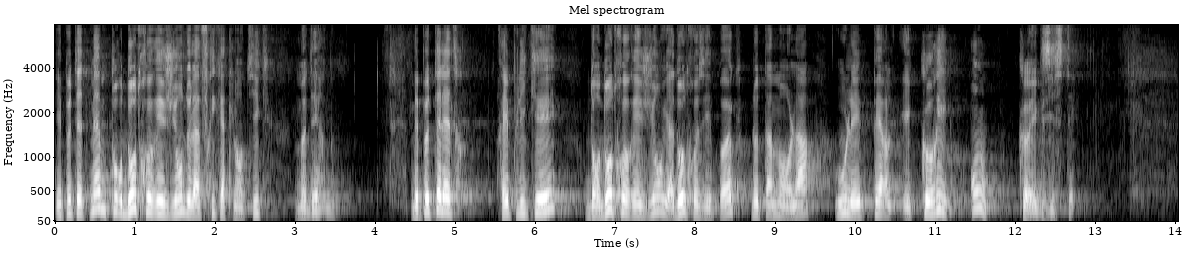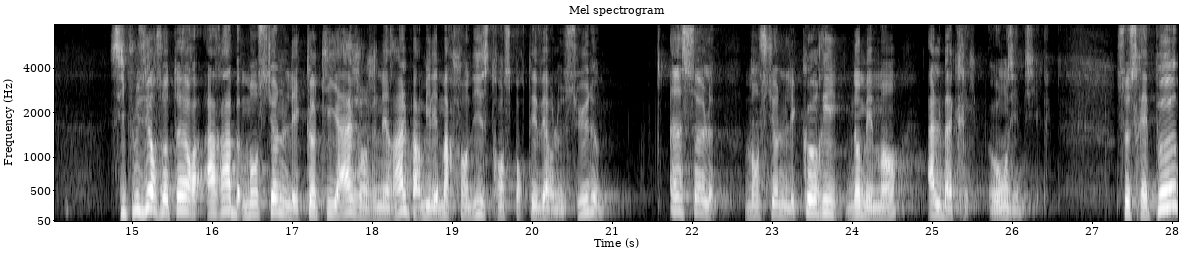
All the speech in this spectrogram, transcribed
et peut-être même pour d'autres régions de l'Afrique atlantique moderne. Mais peut-elle être répliquée dans d'autres régions et à d'autres époques, notamment là où les perles et coris ont coexisté? Si plusieurs auteurs arabes mentionnent les coquillages en général parmi les marchandises transportées vers le sud, un seul mentionne les coris nommément, al-Bakri, au XIe siècle. Ce serait peu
